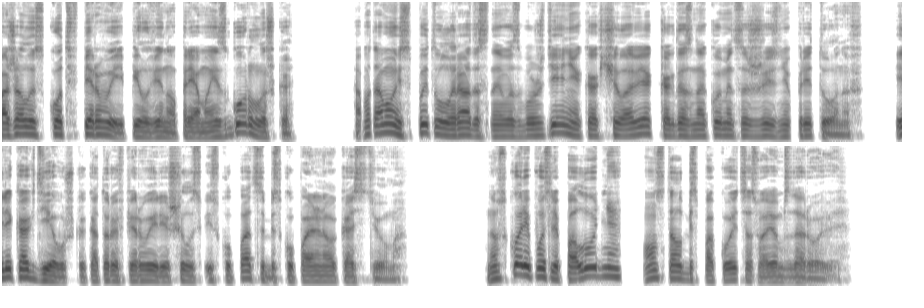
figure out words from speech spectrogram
пожалуй, Скотт впервые пил вино прямо из горлышка, а потому испытывал радостное возбуждение, как человек, когда знакомится с жизнью притонов, или как девушка, которая впервые решилась искупаться без купального костюма. Но вскоре после полудня он стал беспокоиться о своем здоровье.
